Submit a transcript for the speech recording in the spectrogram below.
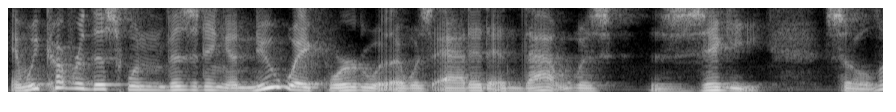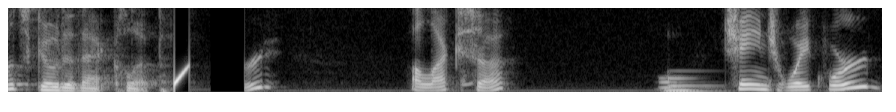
And we covered this when visiting a new wake word that was added, and that was Ziggy. So let's go to that clip. Alexa, change wake word.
